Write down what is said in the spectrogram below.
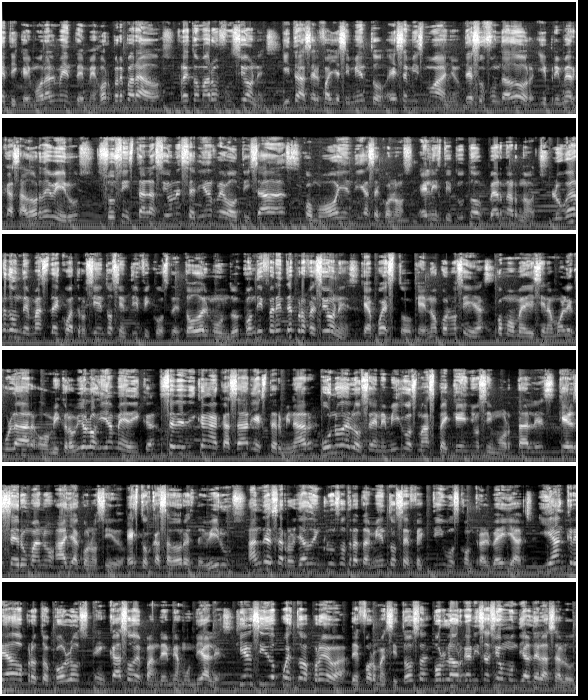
ética y moralmente mejor preparados retomaron funciones y tras el fallecimiento ese mismo año de su fundador y primer cazador de virus, sus instalaciones serían rebautizadas como hoy en día se conoce, el Instituto Bernard Notch, lugar donde más de 400 científicos de todo el mundo con diferentes profesiones que apuesto que no conocías, como medicina molecular o microbiología médica, se dedican a cazar y exterminar uno de los enemigos más pequeños y mortales que el ser humano haya conocido. Estos cazadores de virus han desarrollado incluso tratamientos efectivos contra el VIH y han creado protocolos en caso de pandemias mundiales que han sido puestos a prueba de forma exitosa por la Organización Mundial de la Salud.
